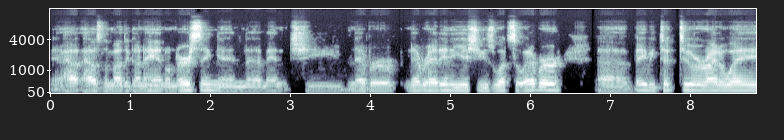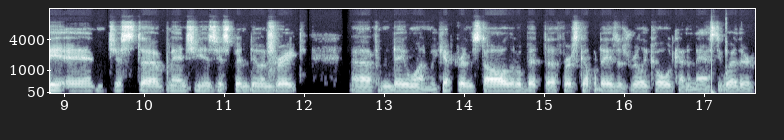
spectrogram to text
you know, how how's the mother going to handle nursing? And uh, man, she never never had any issues whatsoever. Uh, baby took to her right away, and just uh, man, she has just been doing great uh, from day one. We kept her in the stall a little bit. The first couple days it was really cold, kind of nasty weather,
